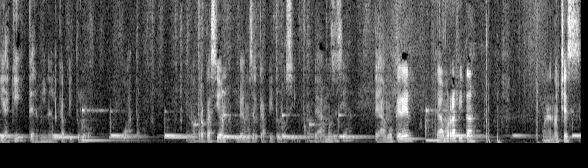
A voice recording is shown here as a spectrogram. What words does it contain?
Y aquí termina el capítulo 4. En otra ocasión vemos el capítulo 5. Te amo, Cecilia. Te amo, Keren. Te amo, Rafita. Buenas noches.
